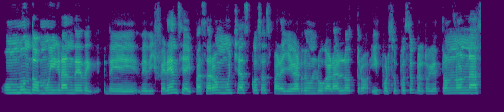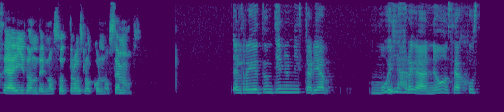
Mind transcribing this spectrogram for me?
un mundo muy grande de, de, diferencia y pasaron muchas cosas para llegar de un lugar al otro y por supuesto que el reggaetón no nace ahí donde nosotros lo conocemos. El reggaetón tiene una historia muy larga, ¿no? O sea, just,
